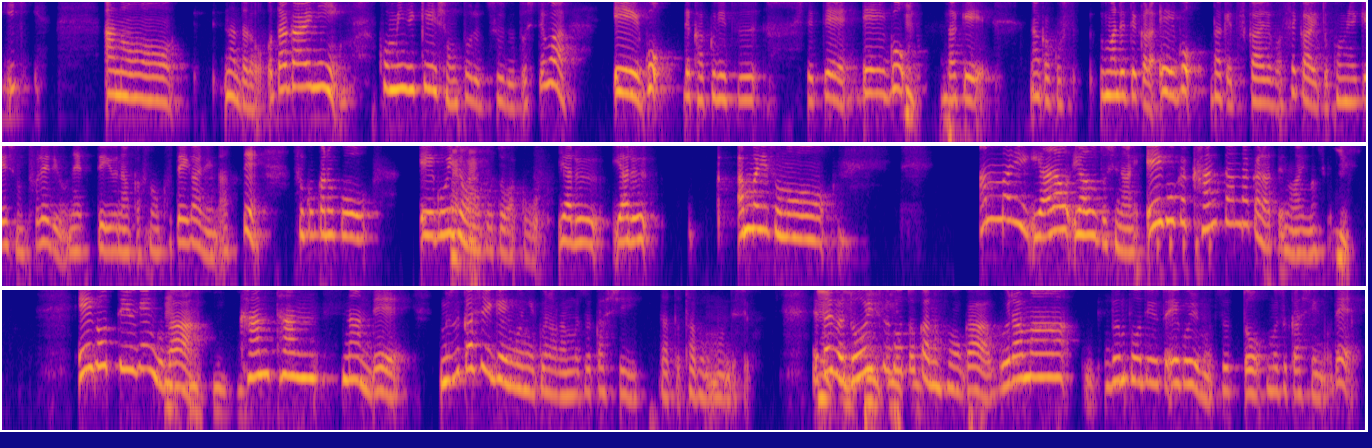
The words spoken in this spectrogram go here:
あのなんだろうお互いにコミュニケーションを取るツールとしては英語で確立してて英語だけなんかこうす生まれてから英語だけ使えれば世界とコミュニケーション取れるよねっていうなんかその固定概念があってそこからこう英語以上のことはこうやるやるあんまりそのあんまりやろうやろうとしない。英語が簡単だからっていうのはありますけどね、英語っていう言語が簡単なんで難しい言語に行くのが難しいだと多分思うんですよ。で例えばドイツ語とかの方がグラマー文法で言うと英語よりもずっと難しいので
